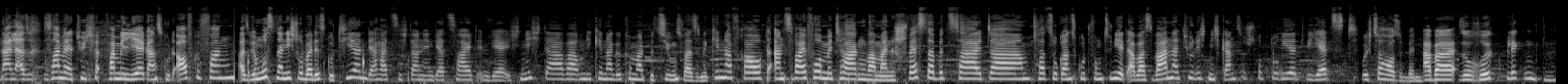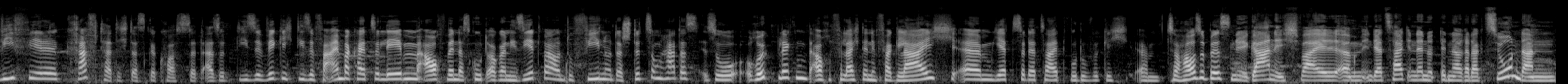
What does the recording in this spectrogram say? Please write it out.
Nein, also das haben wir natürlich familiär ganz gut aufgefangen. Also wir mussten da nicht drüber diskutieren. Der hat sich dann in der Zeit, in der ich nicht da war, um die Kinder gekümmert, beziehungsweise eine Kinderfrau. An zwei Vormittagen war meine Schwester bezahlt da. Das hat so ganz gut funktioniert. Aber es war natürlich nicht ganz so strukturiert wie jetzt, wo ich zu Hause bin. Aber so rückblickend, wie viel Kraft hat dich das gekostet? Also diese wirklich diese Vereinbarkeit zu leben, auch wenn das gut organisiert war und du viel Unterstützung hattest, so rückblickend, auch vielleicht in dem Vergleich ähm, jetzt zu der Zeit, wo du wirklich ähm, zu Hause bist. Nee, gar nicht, weil ähm, in der Zeit in der, in der Redaktion dann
